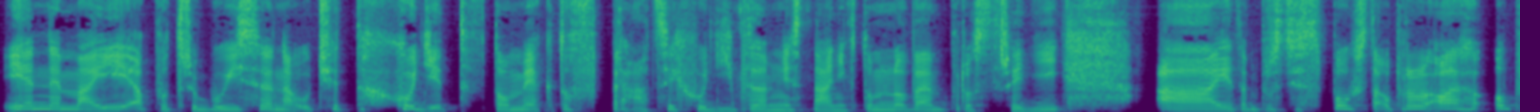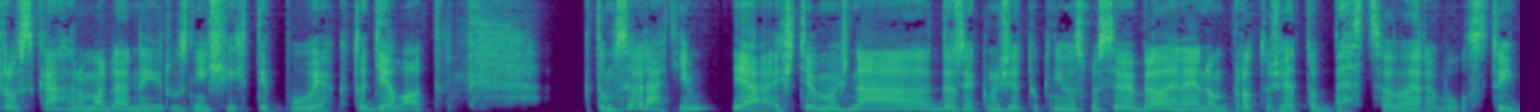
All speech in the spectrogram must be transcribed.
je nemají a potřebují se naučit chodit v tom, jak to v práci chodí, v zaměstnání, v tom novém prostředí. A je tam prostě spousta, opravdu ale obrovská hromada nejrůznějších typů, jak to dělat. K tomu se vrátím. Já ještě možná dořeknu, že tu knihu jsme si vybrali nejenom proto, že je to bestseller Wall Street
